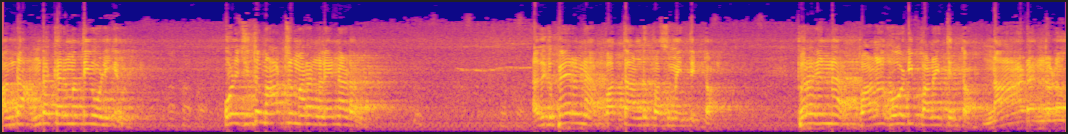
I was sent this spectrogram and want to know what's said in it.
வந்து அந்த கர்மத்தையும் ஒழிக்கணும். ஒழிச்சிட்டு மாற்று மரங்களை நடணும். அதுக்கு பேர் என்ன? பத்தாண்டு பசுமை திட்டம். பிறகு என்ன? பல கோடி பனை திட்டம். நாடங்களும்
